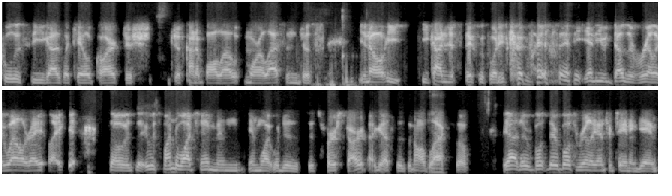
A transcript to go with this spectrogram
cool to see guys like Caleb Clarke just just kind of ball out more or less, and just you know he he kind of just sticks with what he's good with, and he, and he does it really well, right? Like, so it was, it was fun to watch him in in what was his, his first start, I guess, as an All Black. So yeah, they're both they're both really entertaining games.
